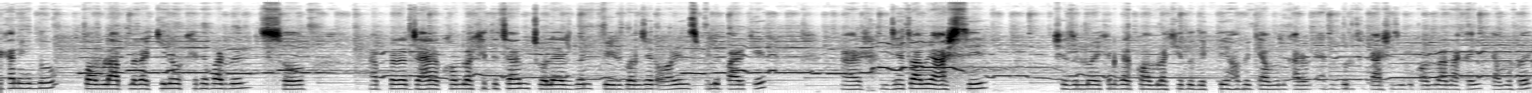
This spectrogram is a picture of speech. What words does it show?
এখানে কিন্তু কমলা আপনারা কিনেও খেতে পারবেন। সো আপনারা যারা কমলা খেতে চান, চলে আসবেন পীরগঞ্জের অরেঞ্জ ভ্যালি পার্কে। আর যেহেতু আমি আসছি, সেজন্য এখানকার কমলা খেয়ে তো দেখতেই হবে কেমন, কারণ এত দূর থেকে আসি যদি কমলা না খাই, কেমন হয়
